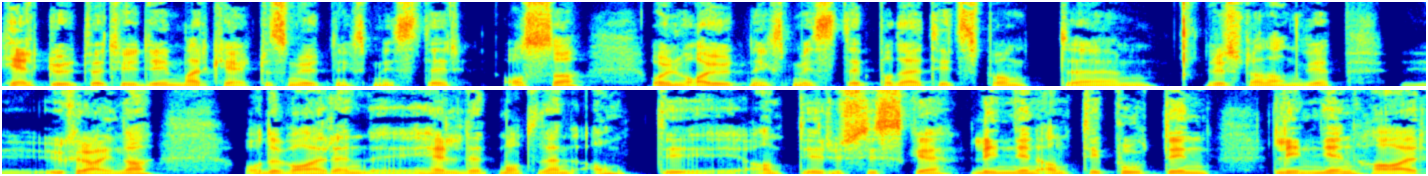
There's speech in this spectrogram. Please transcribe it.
helt utvetydig markerte som utenriksminister også. Og hun var utenriksminister på det tidspunkt eh, Russland angrep Ukraina, og det var en, hele måte, den anti, antirussiske linjen, anti-Putin-linjen, har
